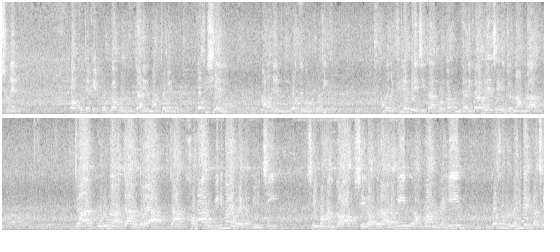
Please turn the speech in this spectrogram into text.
কমিশনের পক্ষ থেকে প্রজ্ঞাপন জারির মাধ্যমে অফিসিয়ালি আমাদের নিবন্ধ এবং প্রতীক আমরা যে ফিরে পেয়েছি তার প্রজ্ঞাপন জারি করা হয়েছে। এই জন্য আমরা যার করুণা, যার দয়া, যার ক্ষমার বিনিময়ে আমরা এটা পেয়েছি। সেই মহান রব, সেই রব্বুল আলমিন রহমান রহিম, গফরুর রহিমের কাছে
